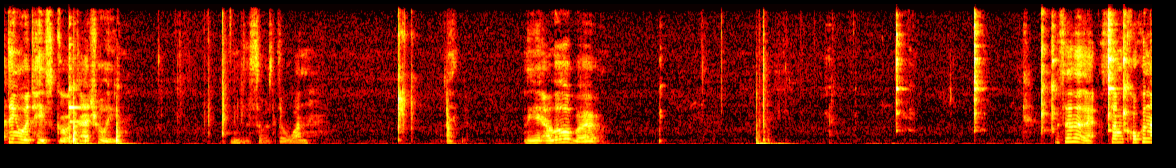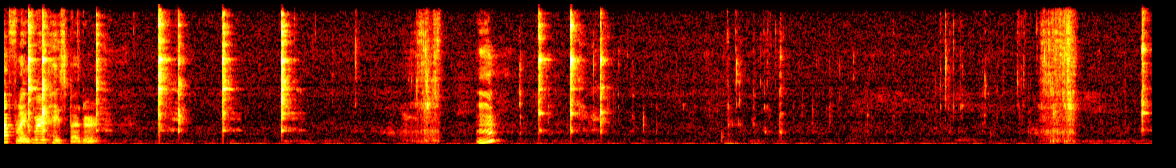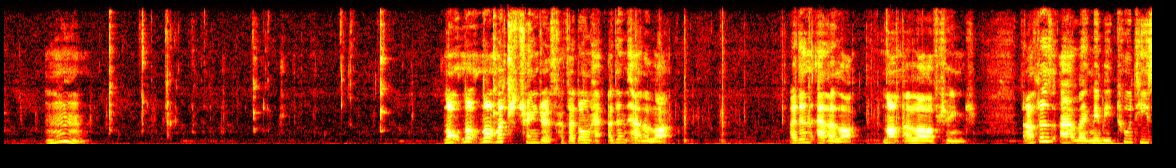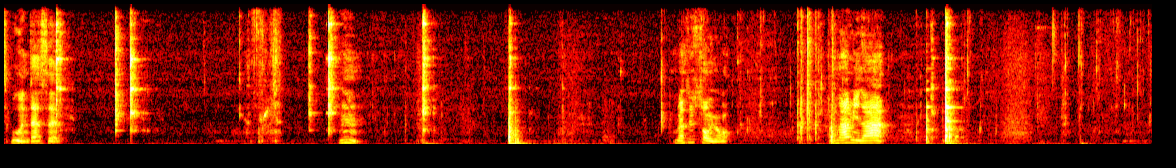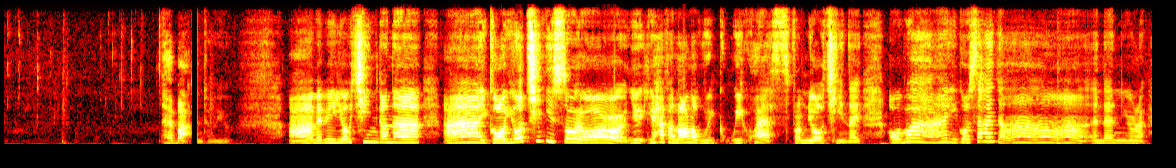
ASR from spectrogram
I think it would taste good actually. This was the one. Yeah, a little bit. Isn't it some coconut flavor It tastes better? Mm? Mmm. No, no, not much changes because I don't, I didn't add a lot. I didn't add a lot. Not a lot of change. I'll just add like maybe two teaspoons. That's it. Mmm. 맛있어요. 감사합니다. 대박. 인터 뷰. 아, maybe 여친 gonna 아 이거 여친 있어요. You you have a lot of re requests from 여친 like 오빠 이거 사자. And then you're like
